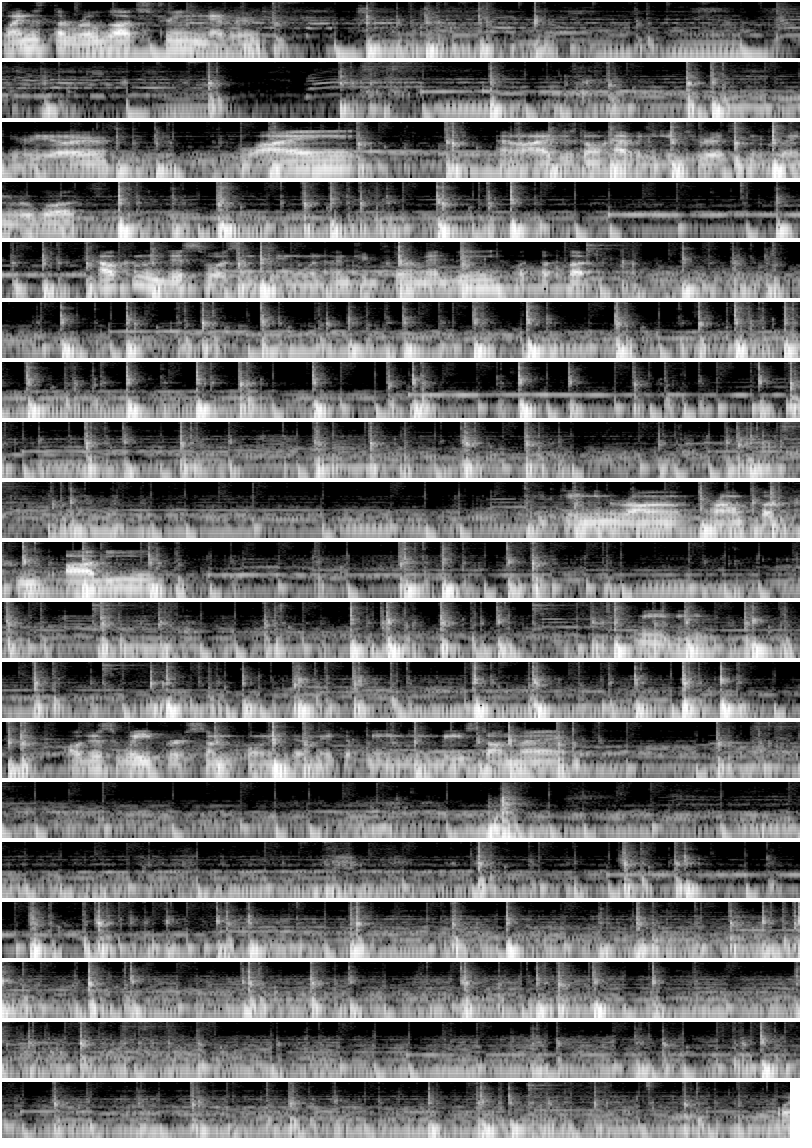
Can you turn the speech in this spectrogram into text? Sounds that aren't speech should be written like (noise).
When's the Roblox stream? Never. Here we are. Why? I know, I just don't have any interest in playing Roblox. How come this wasn't in 104 Medley? What the fuck? For some pony to make a fan game based on that.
